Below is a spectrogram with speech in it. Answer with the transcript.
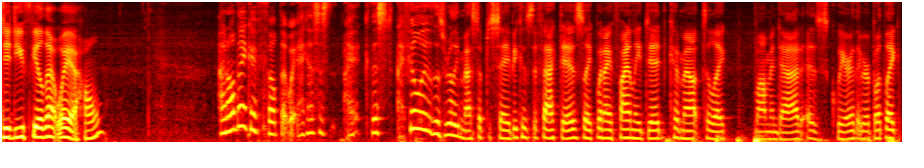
Did you feel that way at home? I don't think I felt that way. I guess this, I this I feel like this is really messed up to say because the fact is, like, when I finally did come out to like mom and dad as queer, they were both like,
